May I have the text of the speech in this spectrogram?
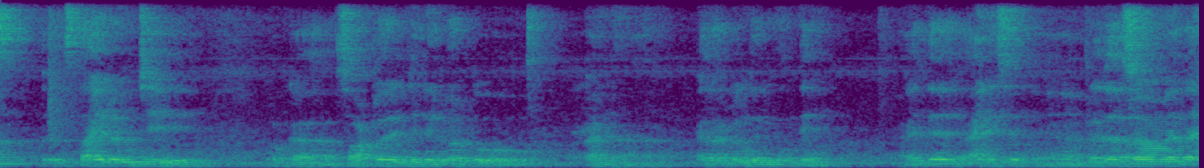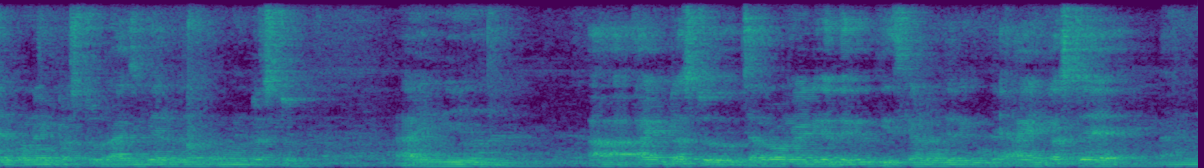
స్థాయిలో స్థాయి నుంచి ఒక సాఫ్ట్వేర్ ఇంజనీర్ వరకు ఆయన ఎదగడం జరిగింది. అయితే ఆయన ప్రజాసేవ మీద ఆయనకున్న ఇంట్రెస్ట్ రాజకీయాల మీద ఉన్న ఇంట్రెస్ట్ ఆయన్ని ఆ ఆ ఇంట్రెస్ట్ చంద్రబాబు నాయుడు గారి దగ్గరికి తీసుకెళ్ళడం జరిగింది. ఆ ఇంట్రెస్టే ఆయన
